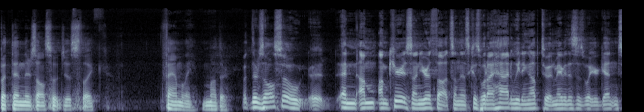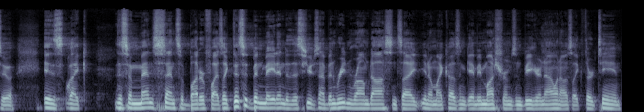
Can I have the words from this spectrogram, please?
but then there's also just like family, mother. But there's also, uh, and I'm I'm curious on your thoughts on this because what I had leading up to it, and maybe this is what you're getting to, is like this immense sense of butterflies. Like this had been made into this huge. I've been reading Ram Dass since I, you know, my cousin gave me mushrooms and be here now when I was like 13,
